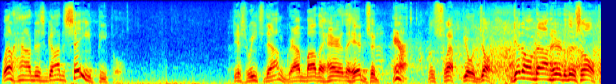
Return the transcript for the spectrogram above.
Well, how does God save people? Just reached down, grabbed by the hair of the head, and said, Here, let's slap your jaw. Get on down here to this altar.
